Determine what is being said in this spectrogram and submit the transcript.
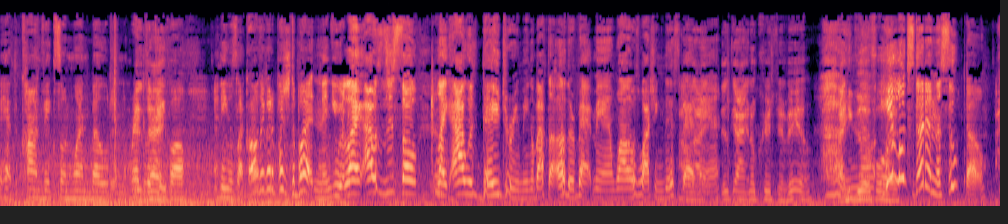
they had the convicts on one boat and the regular Exactly. people? And he was like, oh, they're going to push the button. And you were like, I was just so, like, I was daydreaming about the other Batman while I was watching this I was like, Batman. this guy ain't no Christian Bale. Like he good for. He looks good in the suit, though.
